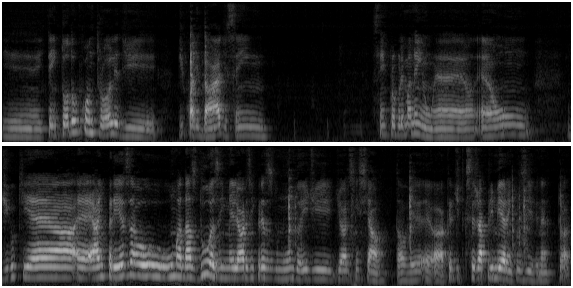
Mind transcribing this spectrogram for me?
E, e tem todo um controle de, de qualidade sem, sem problema nenhum. É, é um digo que é a, é a, empresa ou uma das duas melhores empresas do mundo aí de, de óleo essencial. Talvez, eu acredito que seja a primeira, inclusive, né? Que ela,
